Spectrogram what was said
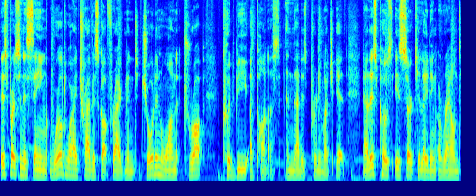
this person is saying worldwide Travis Scott fragment Jordan 1 drop could be upon us, and that is pretty much it. Now, this post is circulating around,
